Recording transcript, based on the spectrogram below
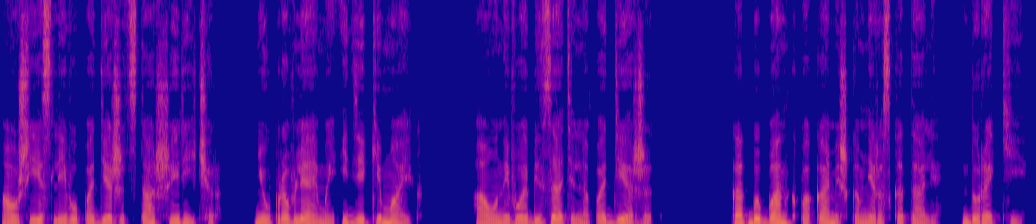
А уж если его поддержит старший Ричард, неуправляемый и дикий Майк, а он его обязательно поддержит. Как бы банк по камешкам не раскатали, дураки.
